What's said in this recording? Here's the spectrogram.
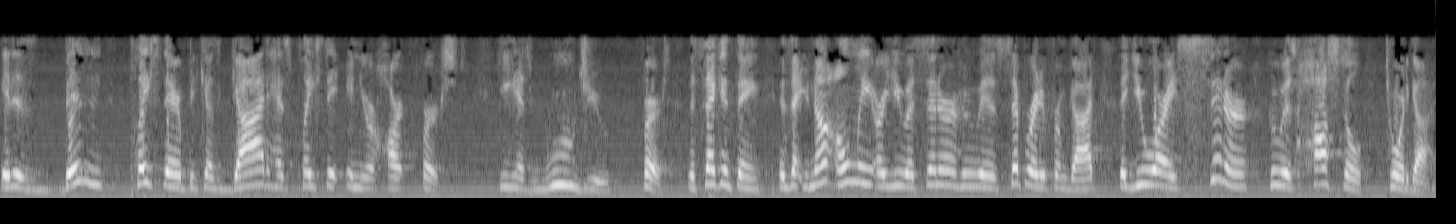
it has been placed there because God has placed it in your heart first. He has wooed you first. The second thing is that not only are you a sinner who is separated from God, that you are a sinner who is hostile toward God.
